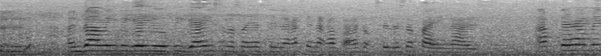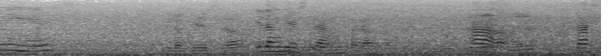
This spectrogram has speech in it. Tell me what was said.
Ang daming tiga-UP guys. Masaya sila kasi nakapasok sila sa finals. After how many years? Ilang years lang? Ilang years lang? Ah, last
